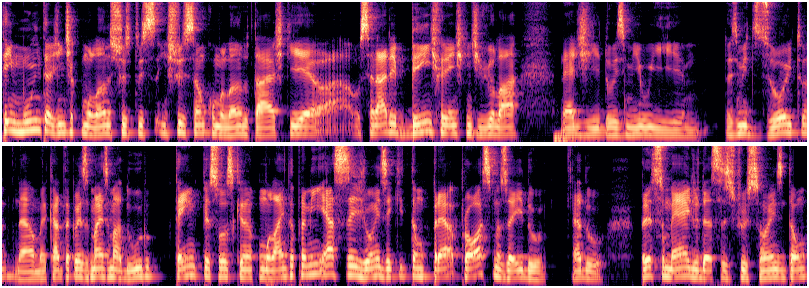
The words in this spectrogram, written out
tem muita gente acumulando, instituição acumulando, tá? Acho que é, o cenário é bem diferente que a gente viu lá, né, de 2000 e 2018, né? O mercado tá coisa mais maduro, tem pessoas querendo acumular, então para mim essas regiões aqui estão próximas aí do, né, do preço médio dessas instituições, então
